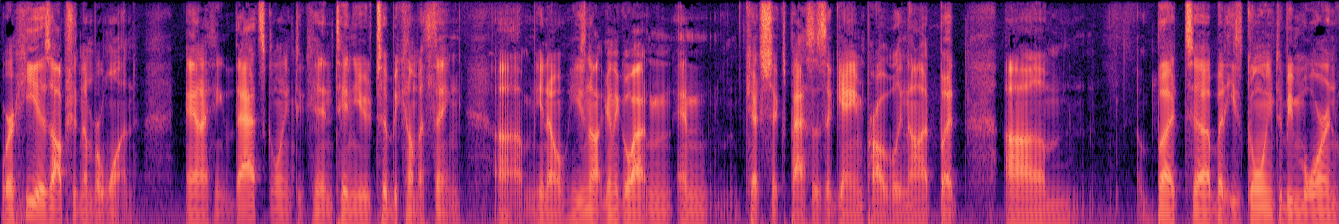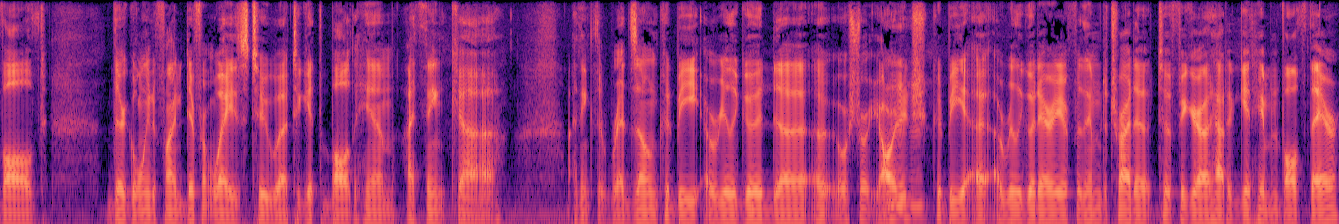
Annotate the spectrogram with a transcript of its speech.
where he is option number one and I think that's going to continue to become a thing. Um, you know, he's not going to go out and, and catch six passes a game, probably not, but um, but uh, but he's going to be more involved. They're going to find different ways to uh, to get the ball to him. I think. Uh, I think the red zone could be a really good, uh, or short yardage could be a, a really good area for them to try to, to figure out how to get him involved there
